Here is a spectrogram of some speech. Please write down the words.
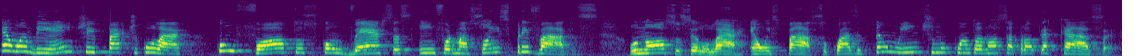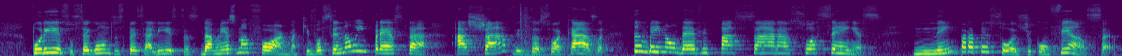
é um ambiente particular com fotos, conversas e informações privadas. O nosso celular é um espaço quase tão íntimo quanto a nossa própria casa. Por isso, segundo os especialistas, da mesma forma que você não empresta as chaves da sua casa, também não deve passar as suas senhas, nem para pessoas de confiança.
